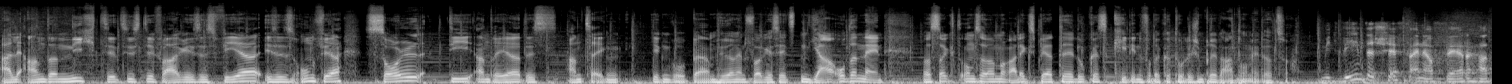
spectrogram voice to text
alle anderen nicht. Jetzt ist die Frage, ist es fair, ist es unfair? Soll die Andrea das anzeigen irgendwo beim höheren Vorgesetzten, ja oder nein? Was sagt unser Moralexperte Lukas Kedin von der katholischen Privatuni dazu? Mit wem der Chef eine Affäre hat,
